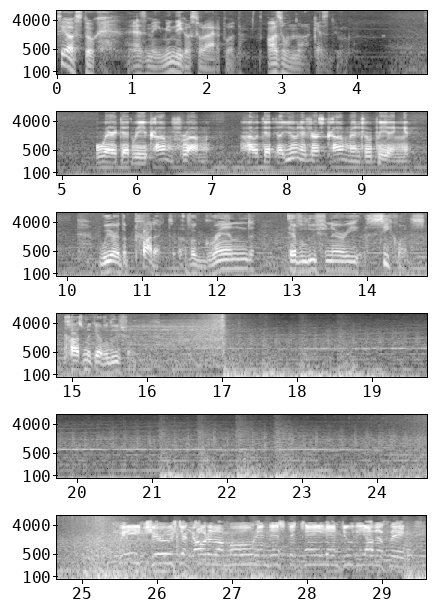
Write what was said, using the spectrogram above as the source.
Sziasztok! Ez még mindig a SolarPod. Azonnal kezdünk. Where did we come from? How did the universe come into being? We are the product of a grand evolutionary sequence, cosmic evolution. We choose to go to the moon in this decade and do the other things, not because they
